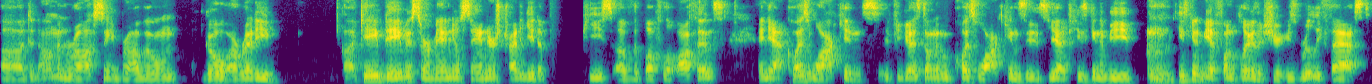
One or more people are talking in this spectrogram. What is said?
uh, did Amon-Ra St. Brown go already? uh, Gabe Davis or Emmanuel Sanders try to get a piece of the Buffalo offense. And yeah, Quez Watkins. If you guys don't know who Quez Watkins is yet, he's going to be he's going to be a fun player this year. He's really fast.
